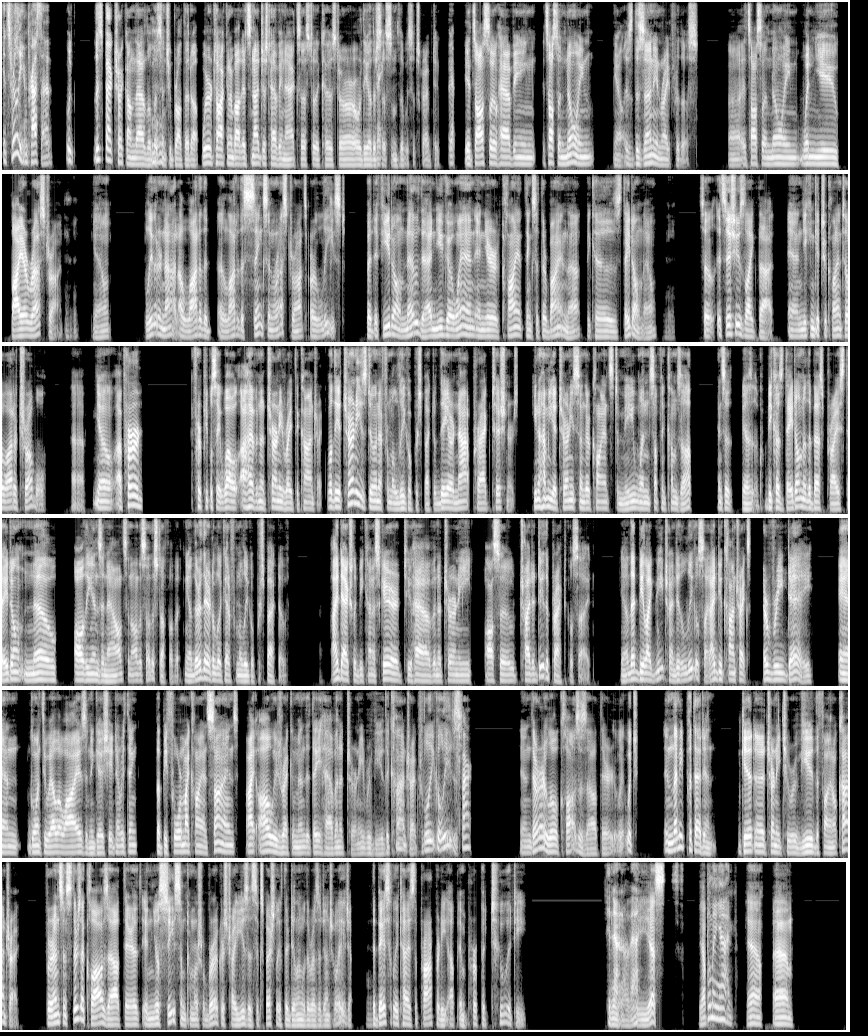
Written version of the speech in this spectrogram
It's really impressive. Let's backtrack on that a little bit Mhm. since you brought that up. We were talking about it's not just having access to the CoStar or the other Right. systems that we subscribe to. Yep. It's also having, it's also knowing, you know, is the zoning right for this? Uh, it's also knowing when you buy a restaurant, Mhm. you know, believe it or not, a lot of the, a lot of the sinks in restaurants are leased. But if you don't know that and you go in and your client thinks that they're buying that because they don't know, Mhm. so it's issues like that, and you can get your client into a lot of trouble. Uh, you know, I've heard I've heard people say, "Well, I have an attorney write the contract." Well, the attorney is doing it from a legal perspective. They are not practitioners. You know how many attorneys send their clients to me when something comes up, and so you know, because they don't know the best price, they don't know all the ins and outs and all this other stuff of it. You know, they're there to look at it from a legal perspective. I'd actually be kind of scared to have an attorney also try to do the practical side. You know, that'd be like me trying to do the legal side. I do contracts every day and going through LOIs and negotiating everything. But before my client signs, I always recommend that they have an attorney review the contract for the legalese. Smart. And there are little clauses out there, which, and let me put that in get an attorney to review the final contract. For instance, there's a clause out there, and you'll see some commercial brokers try to use this, especially if they're dealing with a residential agent, that basically ties the property up in perpetuity. Did not know that. Yes. Yep. Oh my God. Yeah. Um,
